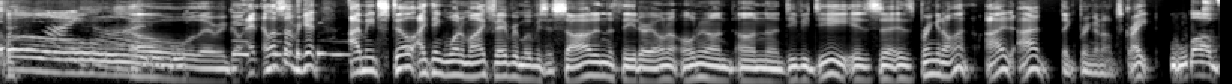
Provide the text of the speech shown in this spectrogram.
Oh, Oh, there we go. And, and let's not forget. I mean, still, I think one of my favorite movies. I saw it in the theater. I own it, own it on on uh, DVD. Is uh, is Bring It On? I I think Bring It On's great. love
